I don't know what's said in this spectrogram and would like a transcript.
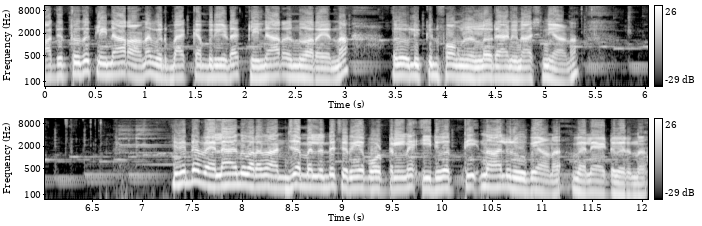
ആദ്യത്തേത് ക്ലിനാറാണ്. വിർബാക്ക് കമ്പനിയുടെ ക്ലിനാർ എന്ന് പറയുന്ന ഒരു ലിക്വിഡ് ഫോമിലുള്ള ഒരു അണുനാശിനിയാണ് ഇതിന്റെ വില എന്ന് പറയുന്നത് അഞ്ച് എം എല്ലിന്റെ ചെറിയ ബോട്ടിലിന് ഇരുപത്തി നാല് രൂപയാണ് വിലയായിട്ട് വരുന്നത്.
